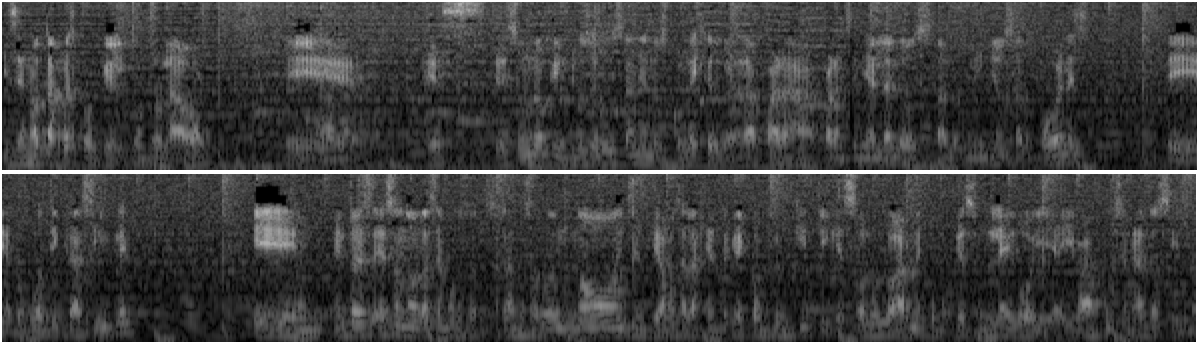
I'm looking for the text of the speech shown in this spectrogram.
y se nota pues porque el controlador eh, es, es, uno que incluso lo usan en los colegios, ¿verdad? Para, para enseñarle a los, a los niños, a los jóvenes de robótica simple. Entonces eso no lo hacemos nosotros. O sea, nosotros no incentivamos a la gente que compre un kit y que solo lo arme como que es un Lego y ahí va funcionando, sino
